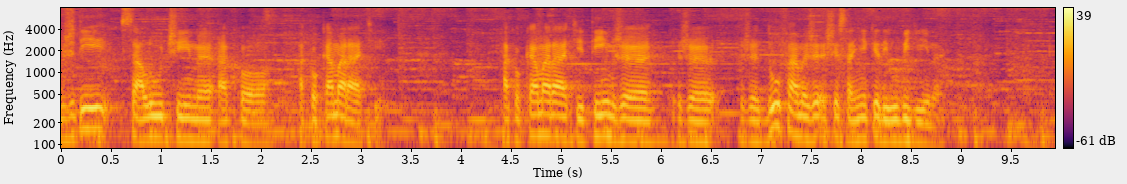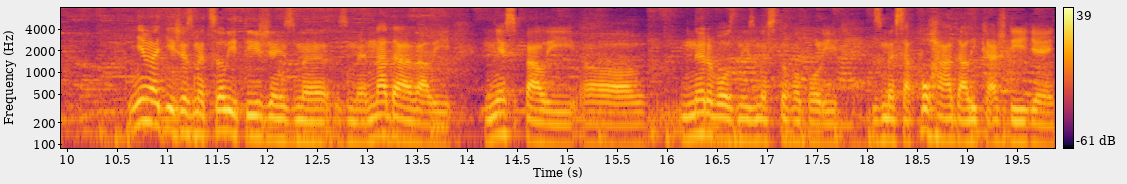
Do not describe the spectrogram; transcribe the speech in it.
Vždy sa lúčime ako, ako kamaráti ako kamaráti tým, že, že, že dúfame, že ešte sa niekedy uvidíme. Nevadí, že sme celý týždeň sme, sme nadávali, nespali, nervózni sme z toho boli, sme sa pohádali každý deň.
